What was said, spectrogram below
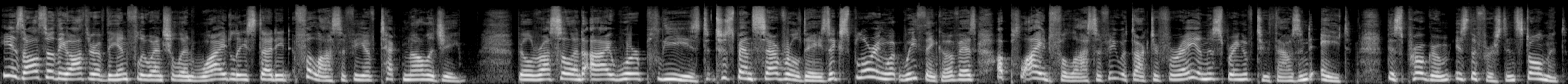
He is also the author of the influential and widely studied Philosophy of Technology. Bill Russell and I were pleased to spend several days exploring what we think of as applied philosophy with Dr. Ferré in the spring of 2008. This program is the first installment.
